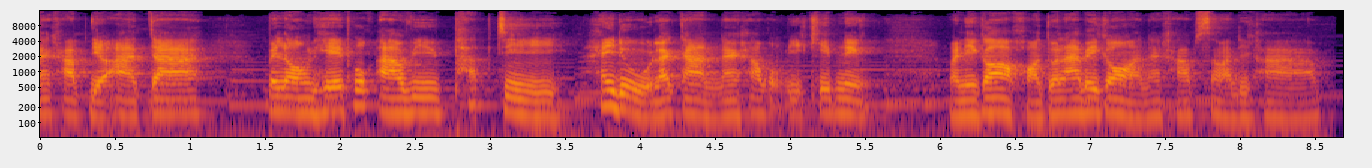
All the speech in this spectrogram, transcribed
นะครับ เดี๋ยวอาจจะ ไปลองเทสพวก RV PUBG ให้ดูแล้วกันนะครับผมอีกคลิปหนึ่ง วันนี้ก็ขอตัวลาไปก่อนนะครับ สวัสดีครับ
